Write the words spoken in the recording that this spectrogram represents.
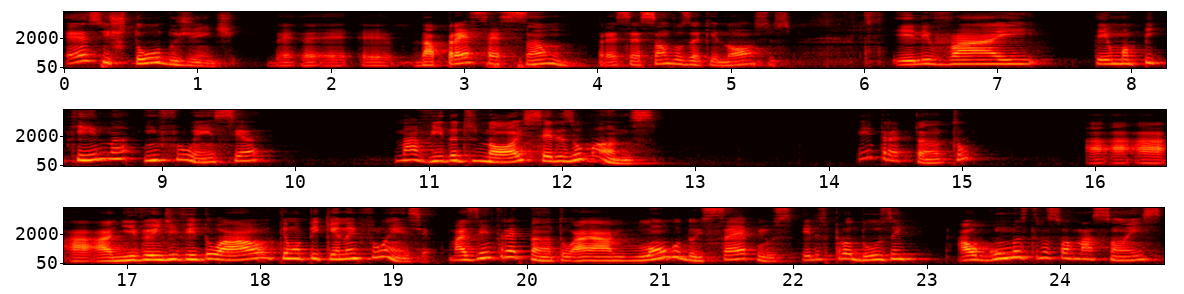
Esse estudo, gente, é, é, é, da precessão, precessão dos equinócios, ele vai ter uma pequena influência na vida de nós, seres humanos. Entretanto, a, a, a, a nível individual tem uma pequena influência. Mas, entretanto, ao longo dos séculos, eles produzem algumas transformações,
